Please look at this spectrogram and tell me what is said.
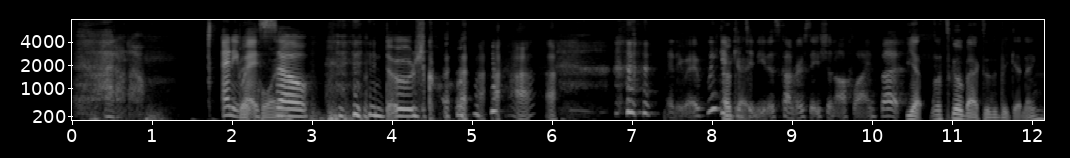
I don't know. Anyway, Bitcoin. so Dogecoin. anyway, we can Okay. continue this conversation offline. But yep, let's go back to the beginning.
